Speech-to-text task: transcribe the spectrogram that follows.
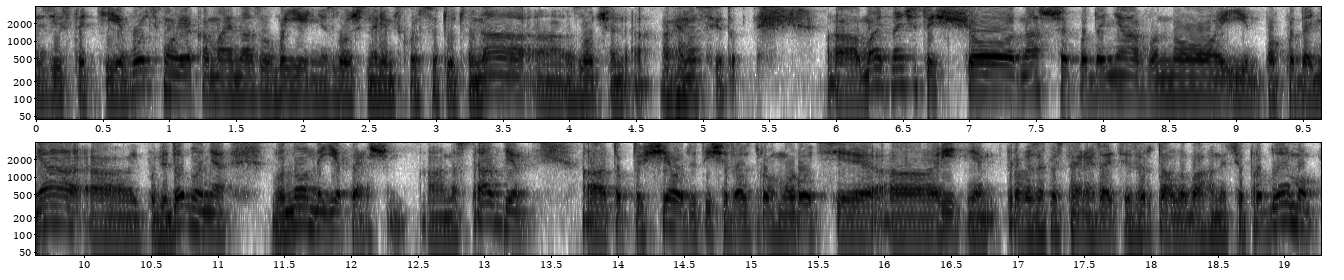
е, зі статті 8, яка має назву воєнні злочини Римського статуту на злочин геноциду. Маю зазначити, що наше подання, воно і подання, і повідомлення, воно не є першим. А насправді, тобто, ще у 2022 році різні правозахисні організації звертали увагу на цю проблему,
